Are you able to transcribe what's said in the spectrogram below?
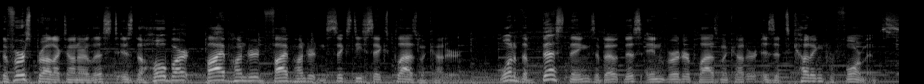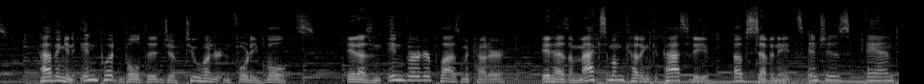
The first product on our list is the Hobart 500 566 plasma cutter. One of the best things about this inverter plasma cutter is its cutting performance. Having an input voltage of 240 volts, it has an inverter plasma cutter, it has a maximum cutting capacity of 7 8 inches and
